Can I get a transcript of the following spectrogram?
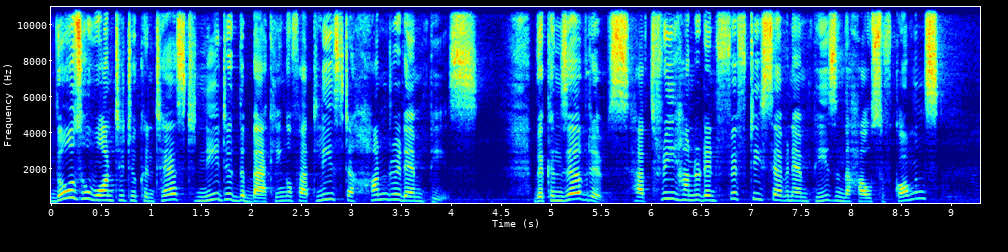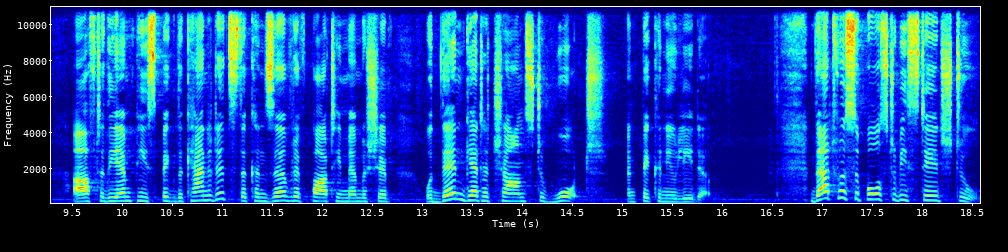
Those who wanted to contest needed the backing of at least 100 MPs. The Conservatives have 357 MPs in the House of Commons. After the MPs pick the candidates, the Conservative Party membership would then get a chance to vote and pick a new leader. That was supposed to be stage two.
